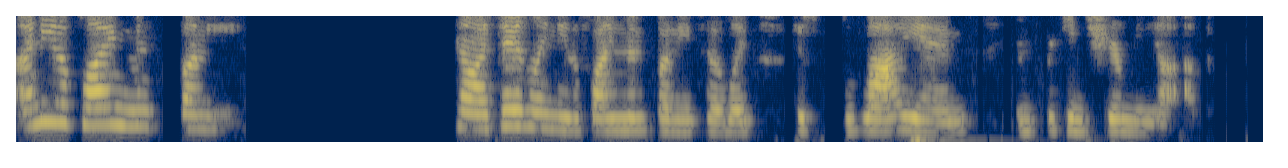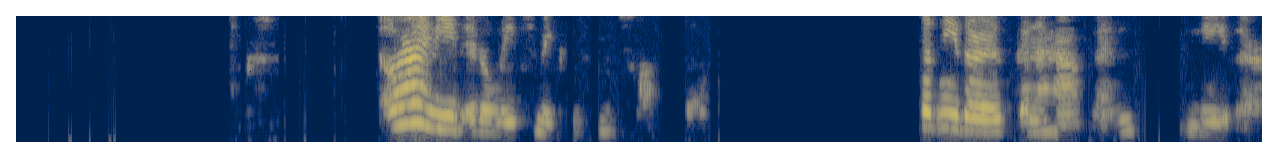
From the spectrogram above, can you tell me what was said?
I need a flying mint bunny. No, I seriously need a flying mint bunny to like just fly in and freaking cheer me up. Or I need Italy to make this impossible. But neither is gonna happen. Neither.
